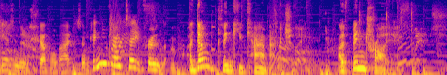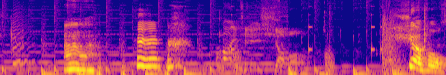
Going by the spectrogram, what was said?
Using your shovel by accident. Can you rotate through them? I don't think you can actually. I've been trying. Ah, Shovel.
